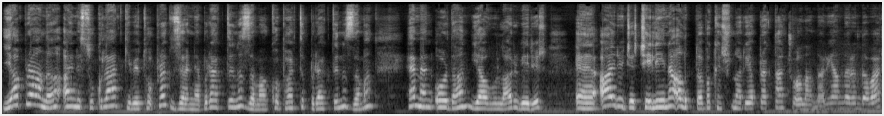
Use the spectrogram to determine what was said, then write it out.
yaprağını aynı sukulent gibi toprak üzerine bıraktığınız zaman kopartıp bıraktığınız zaman hemen oradan yavrular verir. Ee, ayrıca çeliğini alıp da bakın şunlar yapraktan çoğalanlar yanlarında var.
